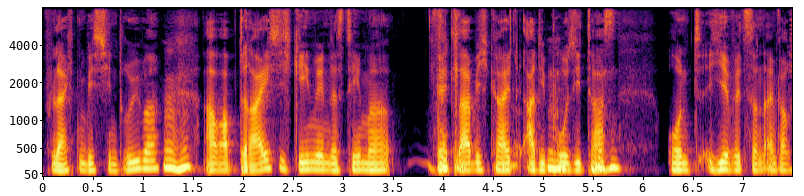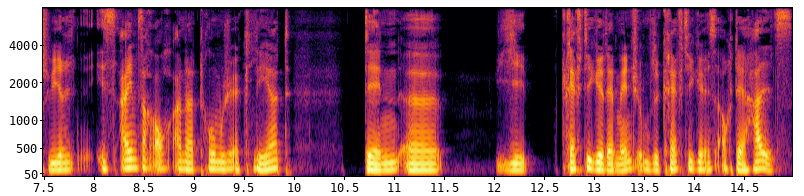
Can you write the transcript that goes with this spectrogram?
vielleicht ein bisschen drüber. Mhm. Aber ab 30 gehen wir in das Thema Fettleibigkeit, Adipositas. Mhm. mhm. Und hier wird es dann einfach schwierig. Ist einfach auch anatomisch erklärt, denn äh, je kräftiger der Mensch, umso kräftiger ist auch der Hals.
